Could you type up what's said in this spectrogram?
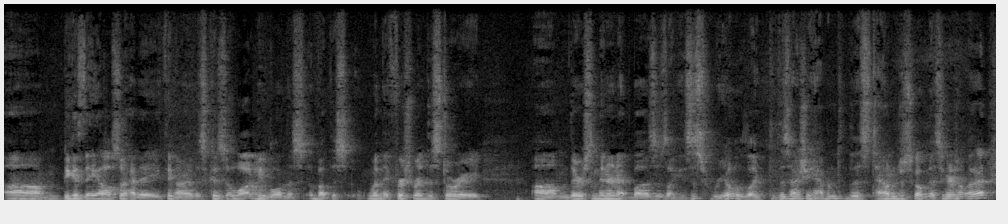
um, because they also had a thing on this. Because a lot of people on this about this when they first read the story, um, there's some internet buzz. It was like, is this real? It was like, did this actually happen? Did this town just go missing or something like that?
